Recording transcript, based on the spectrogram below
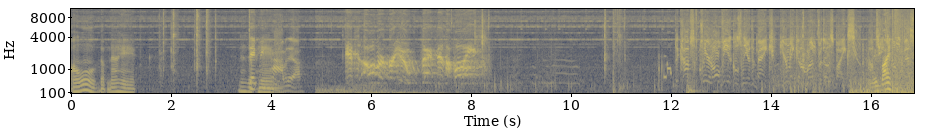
เอาเกับหน้าแหกหน้าเกืเด็อกบแหวิ่งกผ่าไปเลยเหรอ The cops have cleared all vehicles near the bank. You're making a run for those bikes. Hey, I'll take bye. you on the best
